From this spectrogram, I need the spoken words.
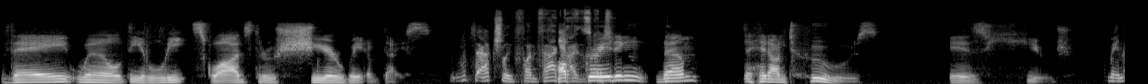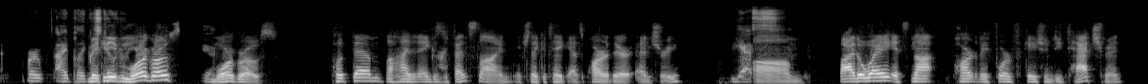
they will delete squads through sheer weight of dice. That's actually fun fact. Upgrading them to hit on twos is huge. I mean, I play. Make it even more gross. Yeah. More gross. Put them behind an Aegis defense line, which they could take as part of their entry. Yes. Um. By the way, it's not part of a fortification detachment,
